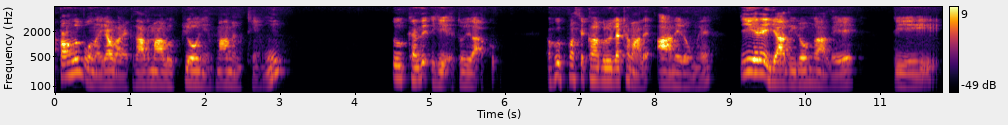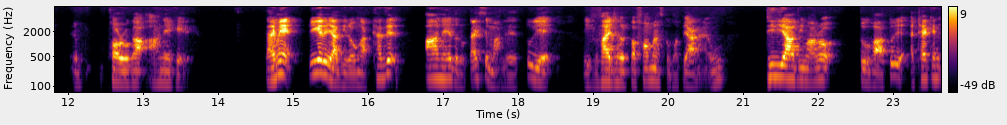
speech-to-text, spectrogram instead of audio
အကောင်းဆုံးပုံစံရောက်လာတဲ့ကစားသမားလို့ပြောရင်မှားမှမထင်ဘူးသူခံစစ်အရေးအတွေ့ကအခုအခု Postecoglou ကလေးလက်ထက်မှာလည်းအားနေတော့မယ်ပြီးခဲ့တဲ့ရာသီတုန်းကလည်းဒီ Porro ကအားနေခဲ့တယ်ဒါပေမဲ့ပြီးခဲ့တဲ့ရာသီတုန်းကခံစစ်အားနေတယ်လို့တိုက်စစ်မှာလည်းသူ့ရဲ့ဒီ vital performance ကိုမပြနိုင်ဘူးဒီရာသီမှာတော့သူဟာသူ့ရဲ့ attacking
